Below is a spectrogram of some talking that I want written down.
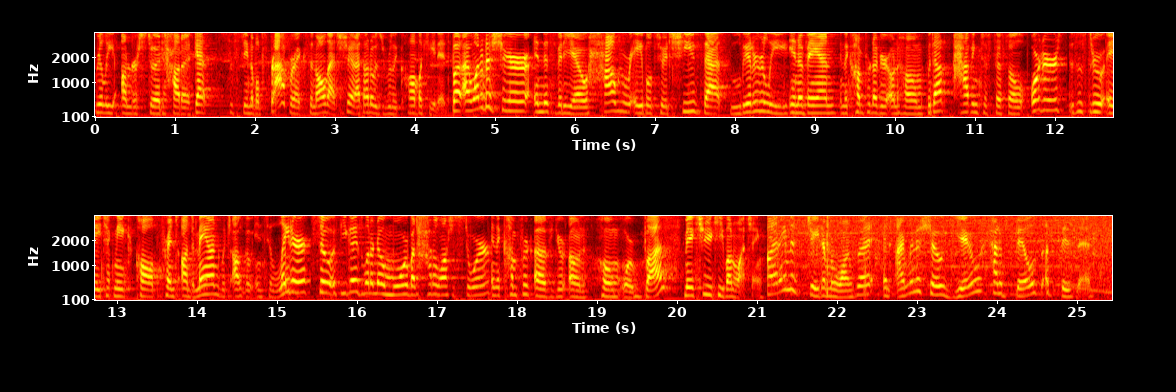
really understood how to get sustainable fabrics and all that shit. I thought it was really complicated. But I wanted to share in this video how we were able to achieve that literally in a van in the comfort of your own home without having to fulfill orders. This is through a technique called print on demand, which I'll go into later. So if you guys wanna know more about how to launch a store in the comfort of your own home or bus, make sure you keep on watching. My name is Jade Darmawangsa and I'm gonna show you how to build a business.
